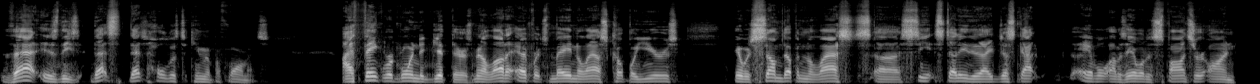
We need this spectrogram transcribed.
That is these that's that's holistic human performance. I think we're going to get there. There's been a lot of efforts made in the last couple of years. It was summed up in the last uh, study that I just got able I was able to sponsor on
